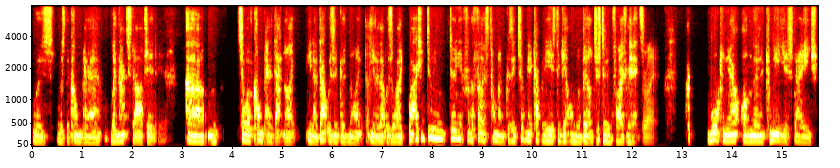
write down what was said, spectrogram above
was was the compare when that started. Um, so I've compared that night. You know, that was a good night. That's- you know, that was like well, actually doing doing it for the first time because it took me a couple of years to get on the bill, just doing five minutes, right walking out on the Komedia stage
